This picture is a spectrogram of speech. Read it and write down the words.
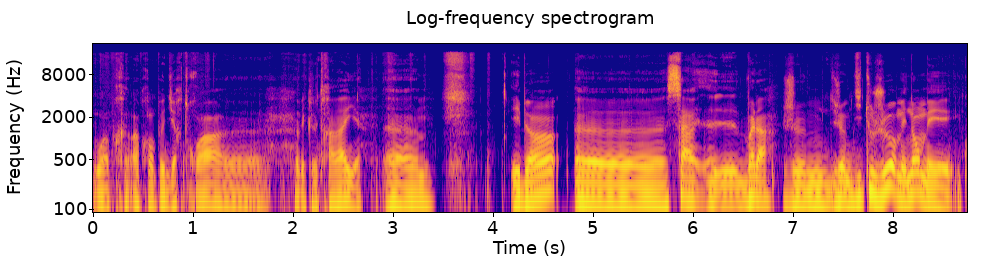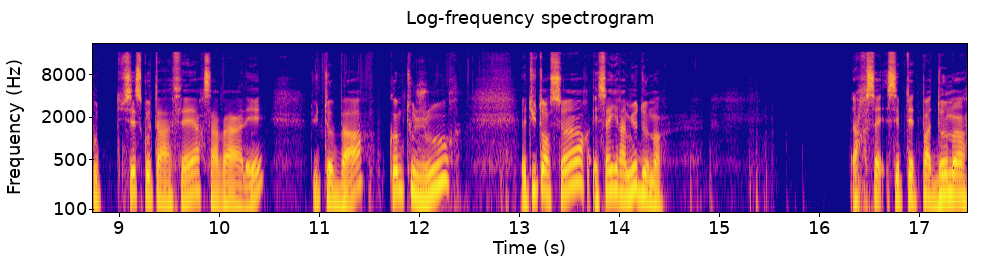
ou après, on peut dire trois euh, avec le travail. Euh, eh bien, euh, ça, voilà, je, me dis toujours, mais non, mais écoute, tu sais ce que tu as à faire, ça va aller, tu te bats, comme toujours, et tu t'en sors, et ça ira mieux demain. Alors, c'est, peut-être pas demain,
